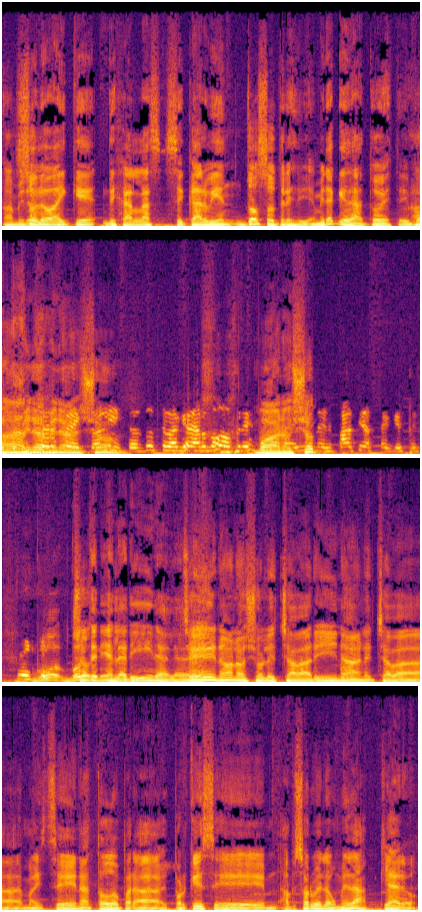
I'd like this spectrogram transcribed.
Ah, mirá. Solo hay que dejarlas secar bien dos o tres días. Mira qué dato este, importante. mirá, mirá. Perfecto, yo- listo, entonces va a quedar dos o tres Bueno, días yo- en el patio hasta que se seque. Vos, vos Yo- tenías la harina, la... Sí, no, no, yo le echaba harina, le echaba maicena, todo para... Porque se eh, absorbe la humedad. Claro,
